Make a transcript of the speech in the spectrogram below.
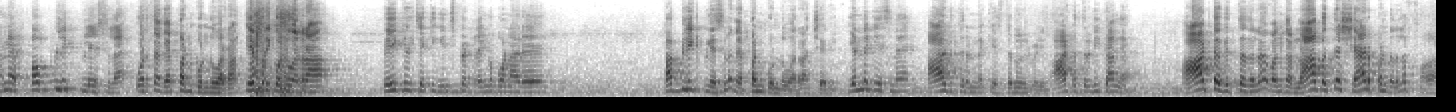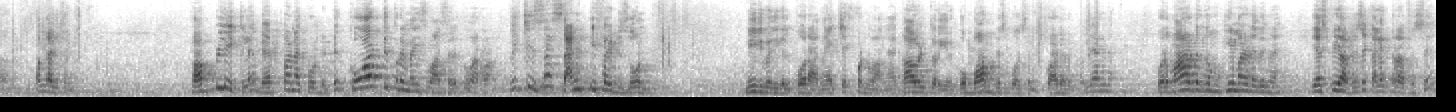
அண்ணா பப்ளிக் பிளேஸில் ஒருத்தர் வெப்பன் கொண்டு வர்றான். எப்படி கொண்டு வர்றான்? வெஹிக்கிள் செக்கிங் இன்ஸ்பெக்டர் எங்கே போனாரு? பப்ளிக் பிளேஸில் வெப்பன் கொண்டு வர்றான். சரி. என்ன கேஸ்னே ஆடு திருடின கேஸ் திருநெல்வேலியில் ஆட்டை திருடிட்டாங்க. ஆட்டை விற்றதில் வந்த லாபத்தை ஷேர் பண்ணுறதில் ப- பப்ளிக்கில் வெப்பனை கொண்டுட்டு கோர்ட்டு பிரிமைஸ் வாசலுக்கு வர்றான். Which is a sanctified zone நீதிபதிகள் போகிறாங்க செக் பண்ணுவாங்க. காவல்துறை இருக்கும் பாம்பு டிஸ்போசல் ஸ்குவாட் இருக்கும். இல்லையாங்கண்ணே ஒரு மாவட்டத்தில் முக்கியமான எதுங்க எஸ்பி ஆஃபீஸு கலெக்டர் ஆஃபீஸு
